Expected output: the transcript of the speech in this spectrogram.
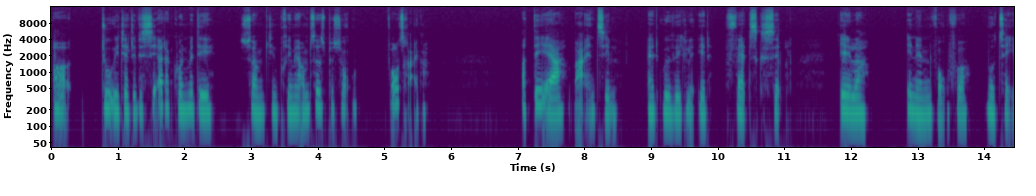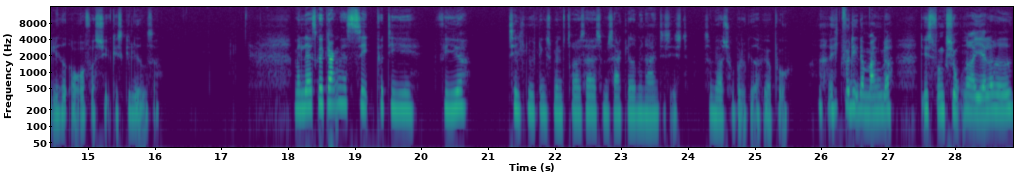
og du identificerer dig kun med det, som din primære omsorgsperson foretrækker. Og det er vejen til at udvikle et falsk selv, eller en anden form for modtagelighed over for psykiske lidelser. Men lad os gå i gang med at se på de fire tilknytningsmønstre, og så har jeg som sagt lavet min egen til sidst, som jeg også håber, du gider at høre på. Ikke fordi der mangler dysfunktioner i allerede,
